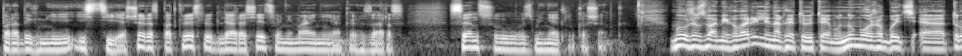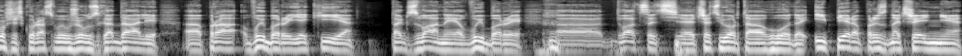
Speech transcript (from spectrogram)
парадыгме ісці яшчэ раз падкрэслю для расейцаў не мае ніякага зараз сэнсу змяняць лукашенко мы уже з вами гаварылі на гэтую тэму ну можа быть трошечку раз вы ўжо ўзгадалі пра выбары якія так званыя выборы 24 -го года і перапрызначэнне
